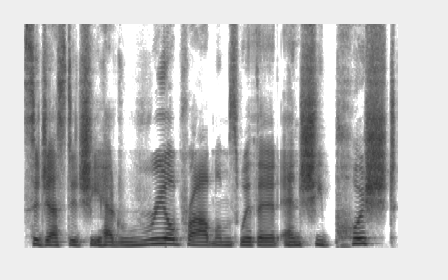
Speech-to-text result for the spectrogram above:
suggested she had real problems with it and she pushed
